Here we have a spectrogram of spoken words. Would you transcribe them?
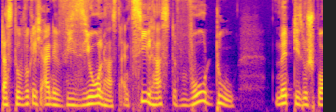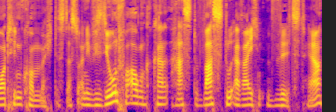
dass du wirklich eine Vision hast, ein Ziel hast, wo du mit diesem Sport hinkommen möchtest, dass du eine Vision vor Augen hast, was du erreichen willst, ja.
